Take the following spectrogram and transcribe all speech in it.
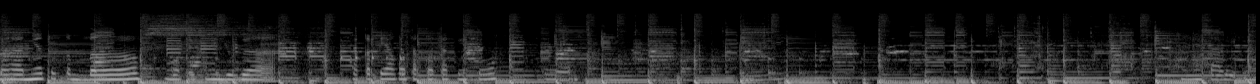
Bahannya tuh tebel motifnya juga cakep ya kotak-kotak itu. Ini talinya.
